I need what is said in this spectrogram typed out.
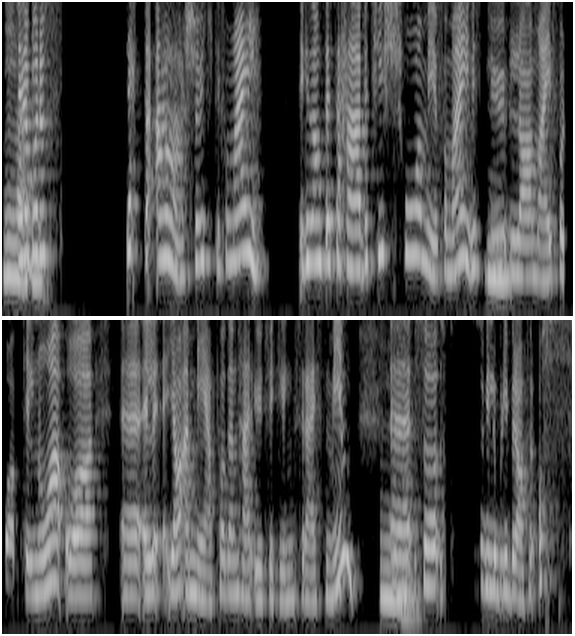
Det er bare å si Dette er så viktig for meg. Ikke sant? Dette her betyr så mye for meg hvis du Mm. lar meg få lov til nå og eh, Eller ja, er med på denne utviklingsreisen min, Mm. eh, så, så vil det bli bra for oss.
